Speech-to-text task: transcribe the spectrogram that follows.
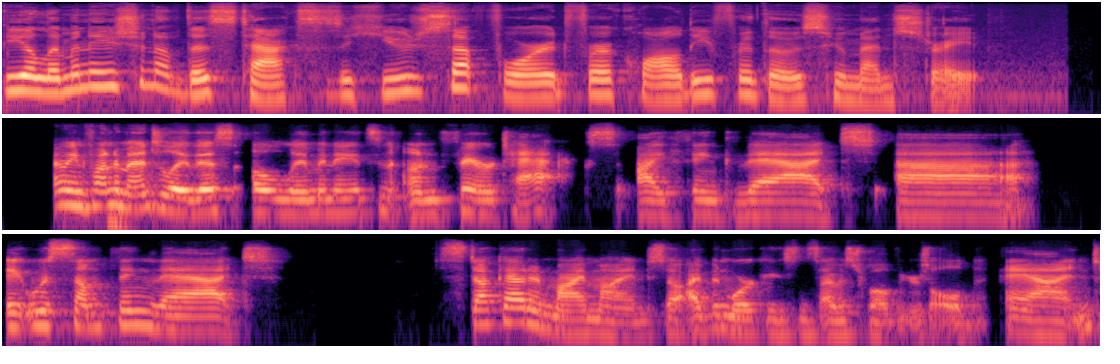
The elimination of this tax is a huge step forward for equality for those who menstruate. I mean, fundamentally, this eliminates an unfair tax. I think that uh, it was something that stuck out in my mind. So I've been working since I was 12 years old, and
